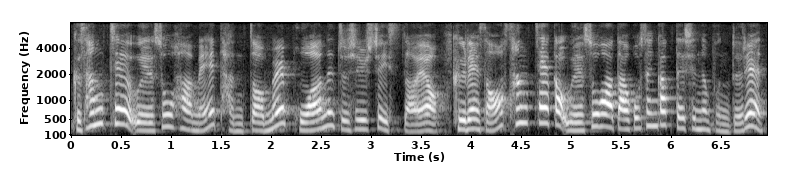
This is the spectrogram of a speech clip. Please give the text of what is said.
그 상체 왜소함의 단점 점을 보완해 주실 수 있어요. 그래서 상체가 왜소하다고 생각되시는 분들은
